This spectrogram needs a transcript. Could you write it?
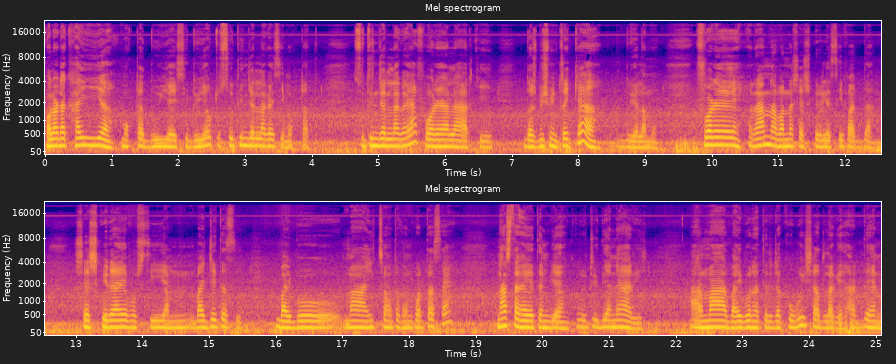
কলাটা খাইয়া মুখটা দুই আইছি দুইয়া একটু সুতিন জেল লাগাইছি মুখটা সুতিন জেল লাগাইয়া পরে এলা আর কি দশ বিশ মিনিট রেখা দুই এলাম। পরে রান্না বান্না শেষ করে লেছি ফাঁকদা শেষ করে আয় পড়ছি, আমি, বাইর যাইতেছি। বাইবো মা ইচ্ছা মতো ফোন করতেছে। নাস্তা খাইতাম গিয়া রুটি দিয়া নেহারি। আর মা আর বাইবোর হাতের এটা খুবই স্বাদ লাগে। আর দেখেন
